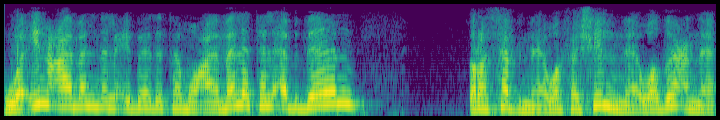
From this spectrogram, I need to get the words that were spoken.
وإن عاملنا العبادة معاملة الأبدان رسبنا وفشلنا وضعنا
